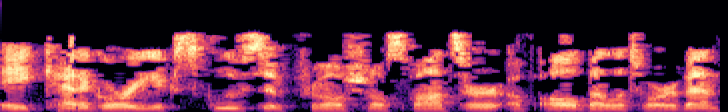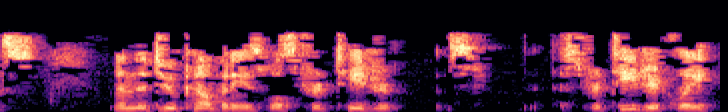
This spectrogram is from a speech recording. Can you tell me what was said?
a category exclusive promotional sponsor of all Bellator events, and the two companies will strategic, strategically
